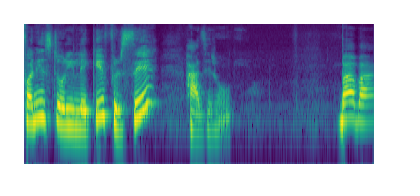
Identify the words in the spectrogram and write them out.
फनी स्टोरी लेके फिर से हाजिर होंगी। बाय बाय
